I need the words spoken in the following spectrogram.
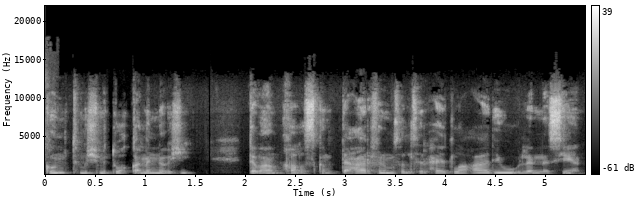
كنت مش متوقع منه إشي. تمام؟ خلص كنت عارف إن المسلسل حيطلع عادي وللنسيان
